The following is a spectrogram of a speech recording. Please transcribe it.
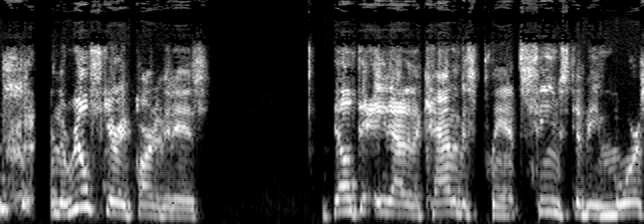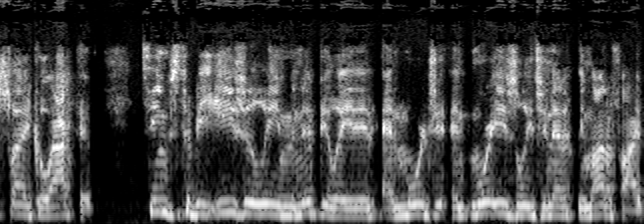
And the real scary part of it is Delta 8 out of the cannabis plant seems to be more psychoactive seems to be easily manipulated and more and more easily genetically modified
